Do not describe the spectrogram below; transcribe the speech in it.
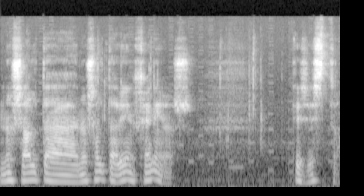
no salta, no salta bien, genios. ¿Qué es esto?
